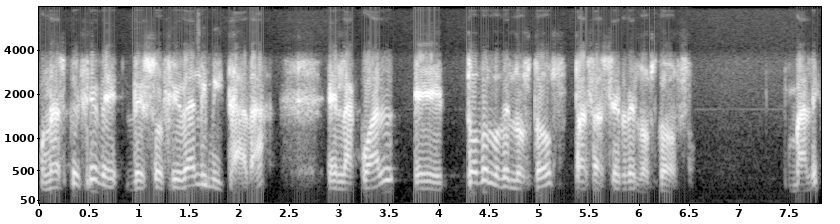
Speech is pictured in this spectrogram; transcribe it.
una especie de, de sociedad limitada, en la cual eh, todo lo de los dos pasa a ser de los dos. ¿Vale?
